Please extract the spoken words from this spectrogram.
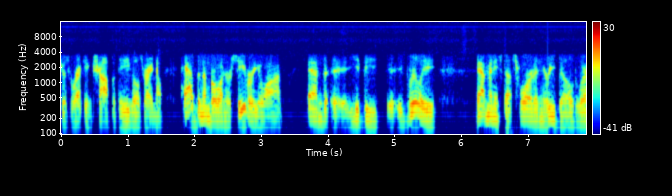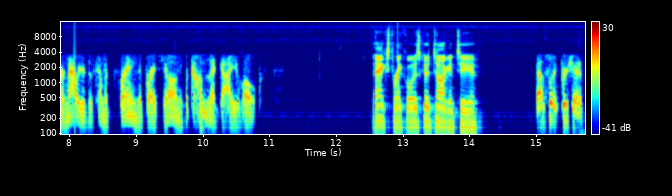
just wrecking shop with the Eagles right now, had the number one receiver you want, and uh, you'd be uh, really that many steps forward in your rebuild, where now you're just kind of praying that Bryce Young becomes that guy you hope. Thanks, Frank. Always good talking to you. Absolutely. Appreciate it.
